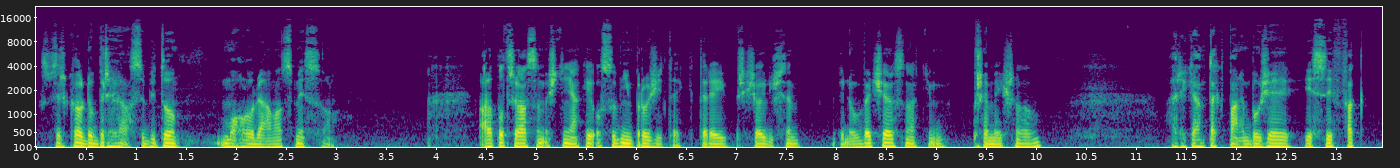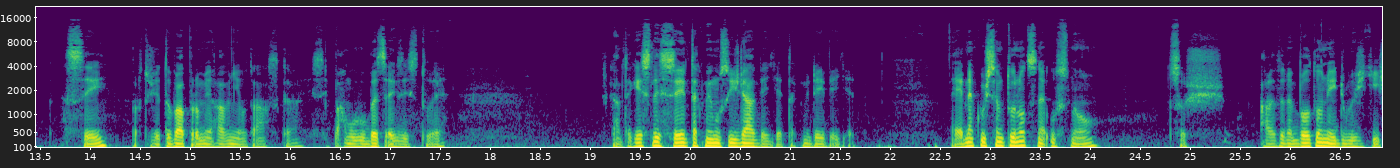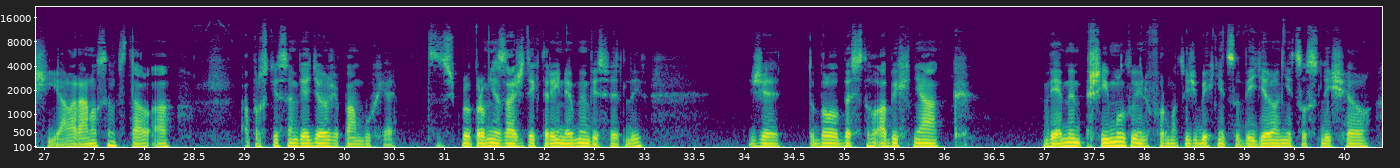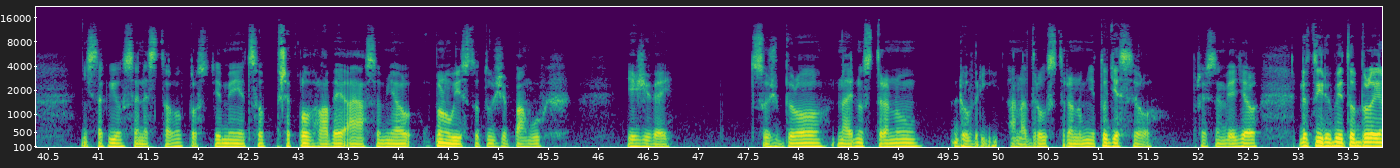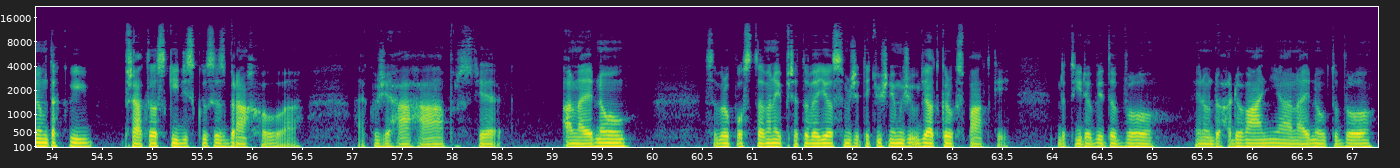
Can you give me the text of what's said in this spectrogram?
jsem si říkal, dobře, asi by to mohlo dávat smysl. Ale potřeboval jsem ještě nějaký osobní prožitek, který přišel, když jsem jednou večer se nad tím přemýšlel. A říkám, tak pane bože, jestli fakt si, protože to byla pro mě hlavní otázka, jestli pán Bůh vůbec existuje. Říkám, tak jestli si, tak mi musíš dát vědět, tak mi dej vědět. A jednak už jsem tu noc neusnul, což, ale to nebylo to nejdůležitější, ale ráno jsem vstal a, a prostě jsem věděl, že pán Bůh je. Což byl pro mě zážitek, který neumím vysvětlit, že to bylo bez toho, abych nějak věmem přijmul tu informaci, že bych něco viděl, něco slyšel, nic takového se nestalo, prostě mi něco přeplo v hlavě a já jsem měl úplnou jistotu, že pán Bůh je živej. Což bylo na jednu stranu dobrý a na druhou stranu mě to děsilo, protože jsem věděl, do té doby to bylo jenom takový přátelský diskuse s bráchou a, a jakože haha, prostě a najednou jsem byl postavený, přeto věděl jsem, že teď už nemůžu udělat krok zpátky. Do té doby to bylo jenom dohadování a najednou to bylo,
